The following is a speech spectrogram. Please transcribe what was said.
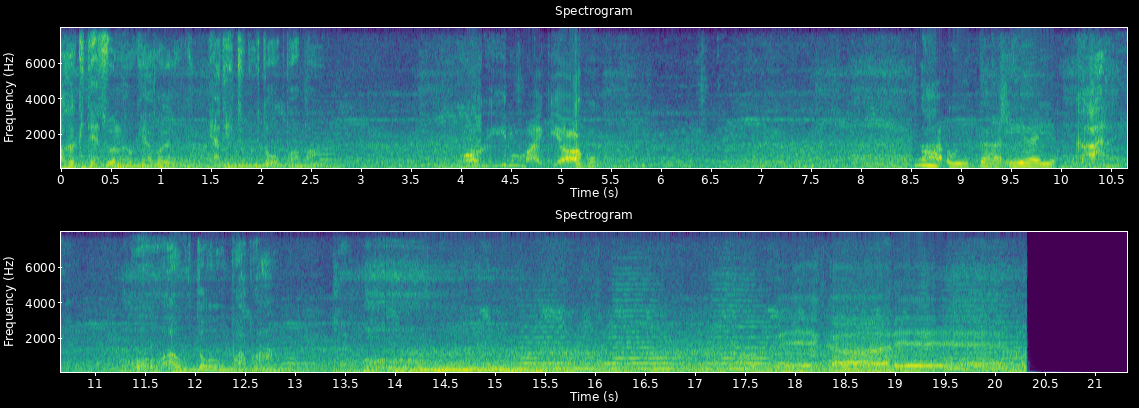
Aka ki te atua nau ki a koe, ea te tupu to o pāpā. O ki kiru mai ki aku. Ngā ui tā ia ia. Kāre, o au to pāpā.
